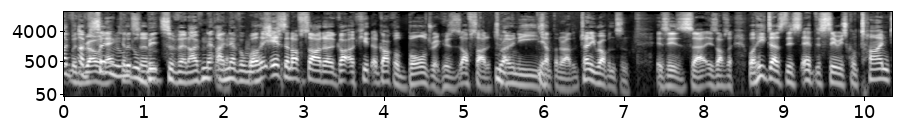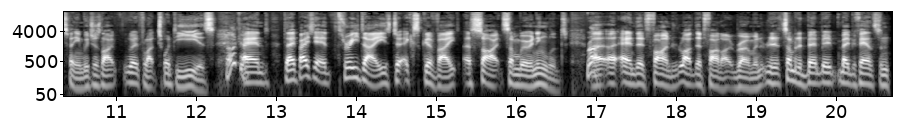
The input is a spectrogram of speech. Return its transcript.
I've, with I've Rowan seen little bits of it. I've ne- I never watched. Well, here's an offsider, a guy, a, kid, a guy called Baldrick, who's offside of Tony yeah. something or other. Tony Robinson is his uh, his offside. Well, he does this had this series called Time Team, which is like went for like twenty years. Okay. and they basically had three days to excavate a site somewhere in England, Right. Uh, uh, and they'd find like they'd find like Roman. Somebody maybe maybe found some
